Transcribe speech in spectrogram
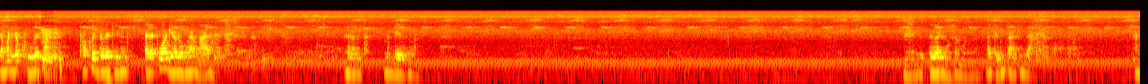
ยังไม่ได้ยกครูด้วยครับพอขึ้นไปเวทีมันแตะอ้วเดียวลงแล้วหงายเวลามันมันเร็วของมัน เตือนหมู่เสมอให้ถึงใจทุกอย่างการ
